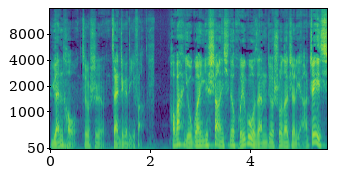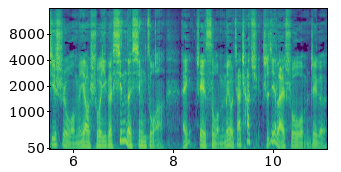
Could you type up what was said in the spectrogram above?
源头，就是在这个地方。好吧，有关于上一期的回顾，咱们就说到这里啊。这一期是我们要说一个新的星座啊。哎，这次我们没有加插曲，直接来说我们这个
